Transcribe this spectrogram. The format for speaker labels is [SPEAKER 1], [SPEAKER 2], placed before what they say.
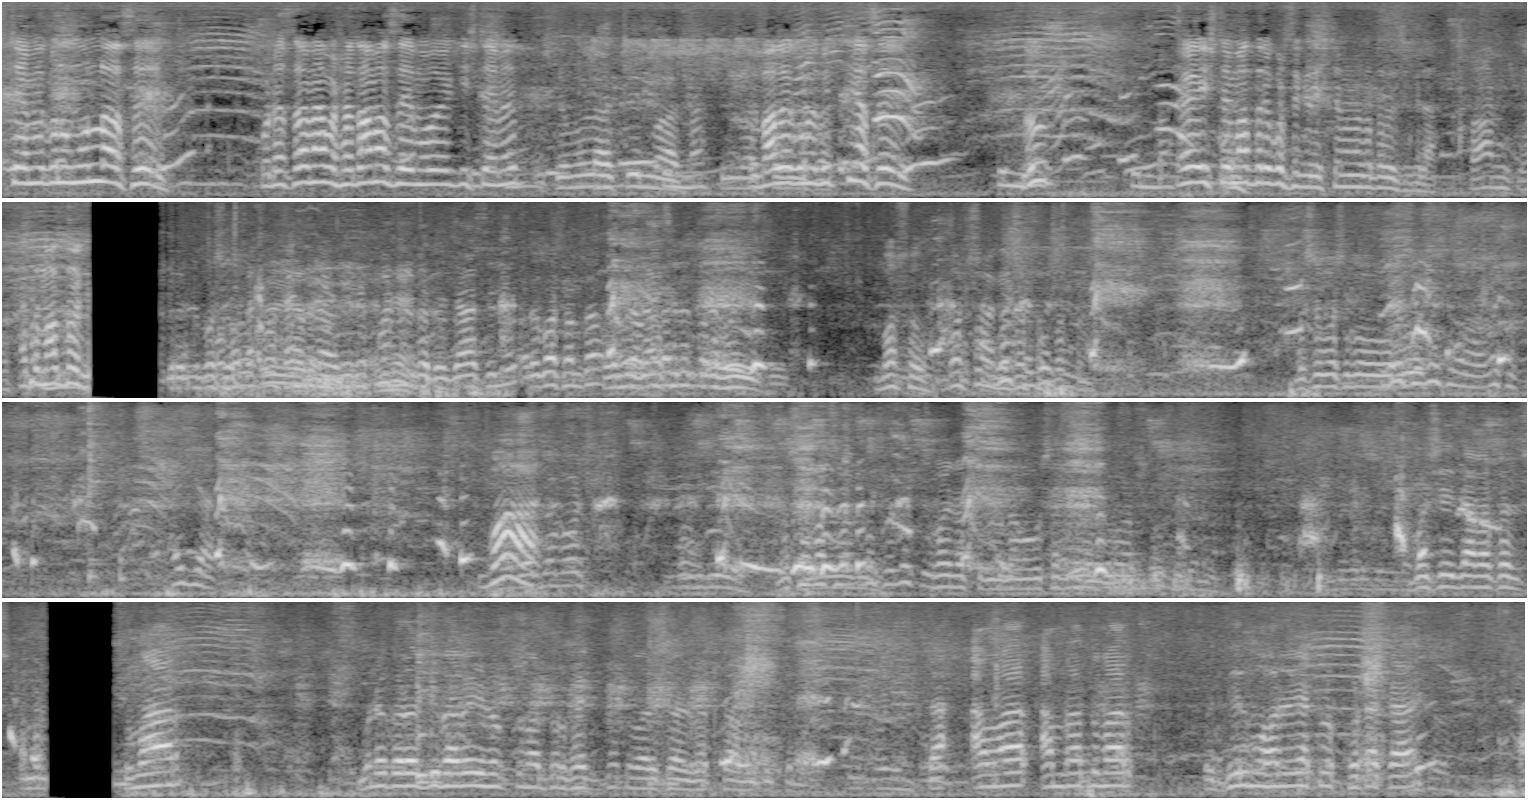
[SPEAKER 1] স্টেমে কোনো মূল্য আছে? ওটা চার না পয়সা দাম আছে
[SPEAKER 2] মাস।
[SPEAKER 1] ভালো কোনো ভিত্তি আছে? এই স্টেম মাত্রা করছে কি স্টেমের কথা বলছে কিনা? এত মাত্রা
[SPEAKER 2] হয়ে গেছে
[SPEAKER 1] বসো বসো আগে, বসো, বসো।
[SPEAKER 2] বসে বসে বসে যে আমার আমার তোমার মনে করো যেভাবেই হোক তোমার দুর্ভাগ্য তোমার হইতেছে না। তা আমার আমরা তোমার ওই দিলমোহরের এক লক্ষ টাকা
